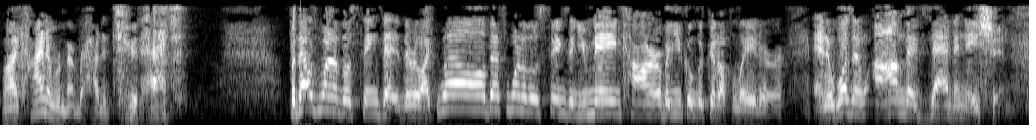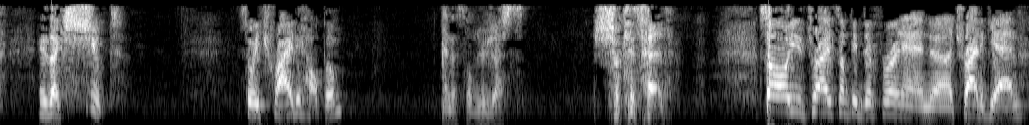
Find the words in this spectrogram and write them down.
Well, I kind of remember how to do that. But that was one of those things that they were like, well, that's one of those things that you may encounter, but you can look it up later. And it wasn't on the examination. He's like, shoot. So he tried to help him, and the soldier just shook his head. So he tried something different and uh, tried again,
